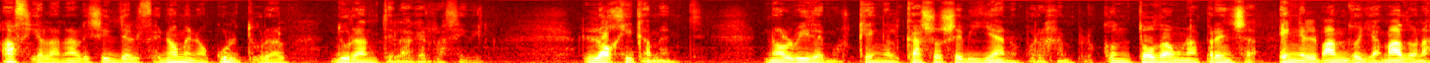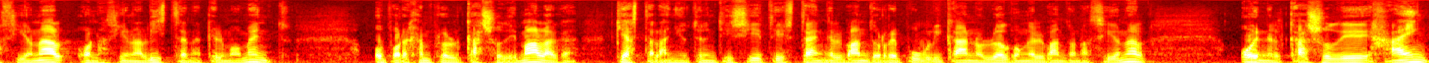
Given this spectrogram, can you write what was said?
hacia el análisis del fenómeno cultural durante la guerra civil. Lógicamente, no olvidemos que en el caso sevillano, por ejemplo, con toda una prensa en el bando llamado nacional o nacionalista en aquel momento, o por ejemplo el caso de Málaga, que hasta el año 37 está en el bando republicano, luego en el bando nacional, o en el caso de Jaén,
